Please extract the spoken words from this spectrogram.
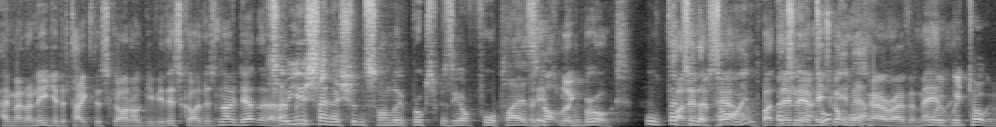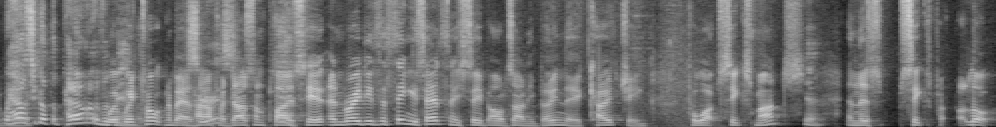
hey, mate, I need you to take this guy and I'll give you this guy. There's no doubt that that So you're saying they shouldn't sign Luke Brooks because they got four players It's there. not Luke Brooks. Well, that's who they've signed. But that's then now he's got more power over Manly. We're, we're talking about Well, how's he got the power over we're, Manly? We're talking about half a dozen players yeah. here. And Reedy, the thing is, Anthony Seibold's only been there coaching for what, six months? Yeah. And there's six. Look,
